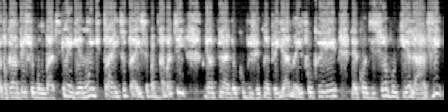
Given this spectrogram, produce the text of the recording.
on peut empêcher mon bâtir, mais il y a des gens qui travaillent tout le temps, c'est pas partir. Il y a plein de obligés dans le pays, mais il faut créer les conditions pour qu'il y ait la vie,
